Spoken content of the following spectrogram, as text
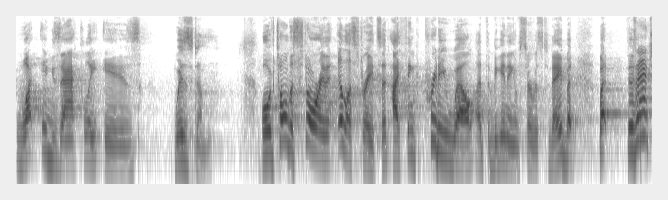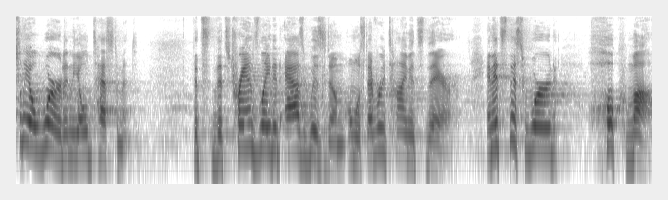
what exactly is wisdom? Well, we've told a story that illustrates it, I think, pretty well at the beginning of service today, but, but there's actually a word in the Old Testament that's, that's translated as wisdom almost every time it's there. And it's this word, chokmah.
